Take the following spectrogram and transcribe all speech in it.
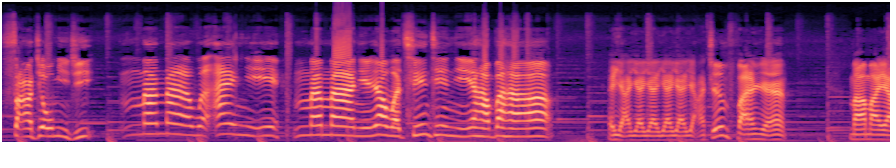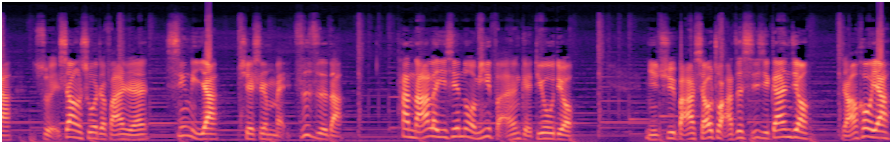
撒娇秘籍。妈妈，我爱你。妈妈，你让我亲亲你好不好？哎呀呀呀呀呀呀，真烦人！妈妈呀，嘴上说着烦人，心里呀却是美滋滋的。她拿了一些糯米粉给丢丢。你去把小爪子洗洗干净，然后呀，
